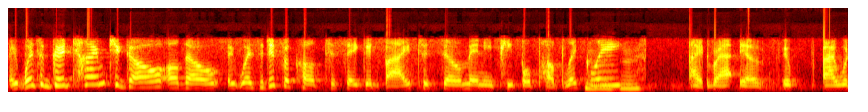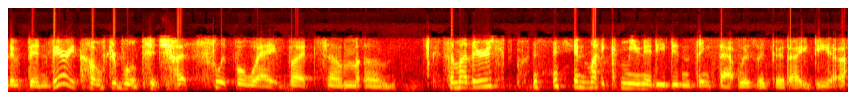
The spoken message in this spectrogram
It was a good time to go, although it was difficult to say goodbye to so many people publicly. Mm-hmm. I'd ra- uh, it, I would have been very comfortable to just slip away, but some um, some others in my community didn't think that was a good idea.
